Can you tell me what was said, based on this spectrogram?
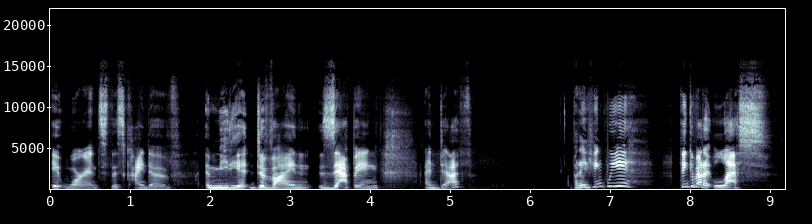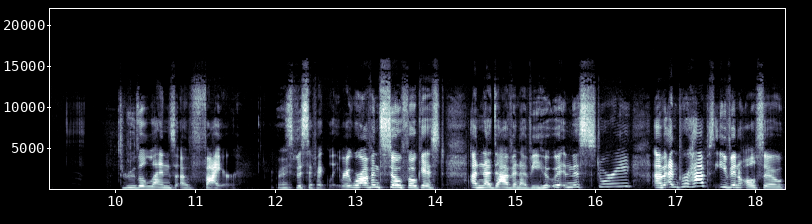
it warrants this kind of immediate divine zapping and death. But I think we think about it less through the lens of fire right. specifically, right? We're often so focused on Nadav and Avihu in this story, um, and perhaps even also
